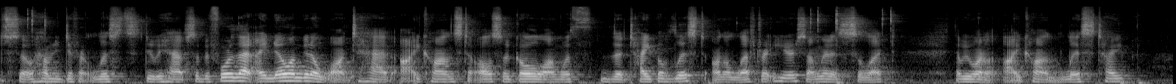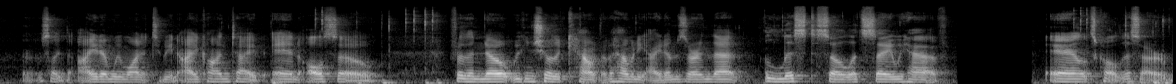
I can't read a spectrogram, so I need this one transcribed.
So how many different lists do we have? So before that, I know I'm gonna want to have icons to also go along with the type of list on the left right here. So I'm gonna select that we want an icon list type so like the item, we want it to be an icon type. And also for the note, we can show the count of how many items are in that list. So let's say we have, and let's call this our,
